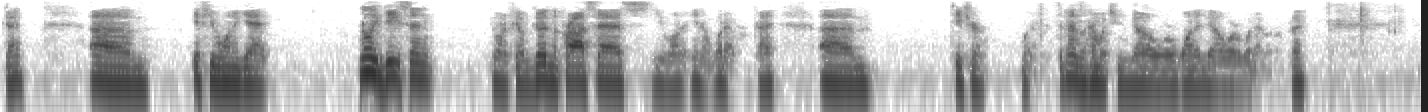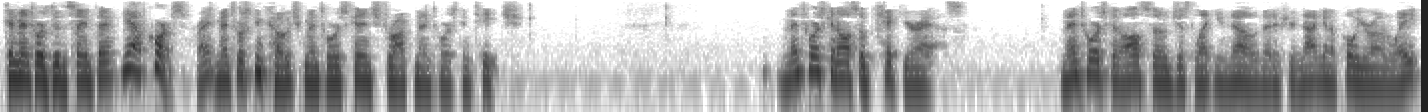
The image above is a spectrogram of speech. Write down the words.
Okay. Um, if you want to get really decent, you want to feel good in the process, you want to, you know, whatever. Okay. Um, teacher, whatever. Depends on how much you know or want to know or whatever. Can mentors do the same thing? Yeah, of course, right? Mentors can coach, mentors can instruct, mentors can teach. Mentors can also kick your ass mentors can also just let you know that if you're not going to pull your own weight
